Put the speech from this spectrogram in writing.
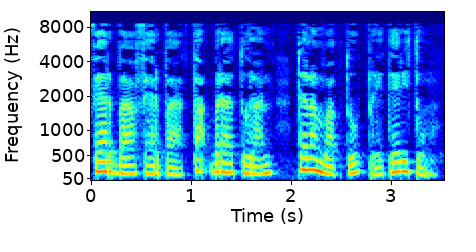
verba-verba tak beraturan dalam waktu preteritum.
